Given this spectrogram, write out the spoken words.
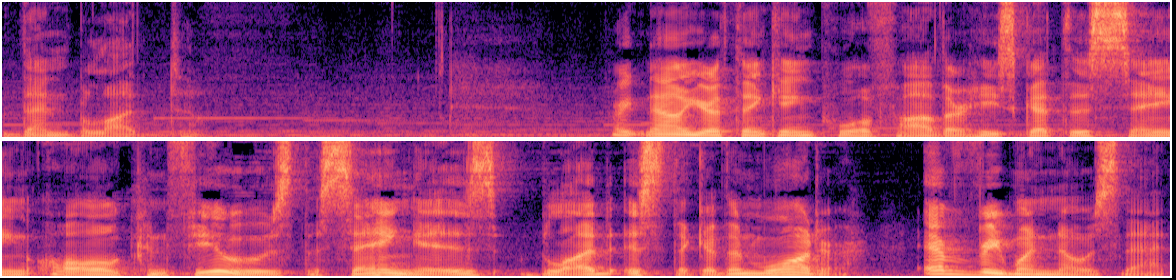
than blood. Right now, you're thinking, poor father, he's got this saying all confused. The saying is, blood is thicker than water. Everyone knows that.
